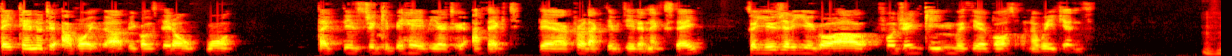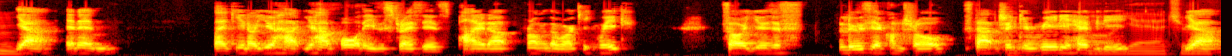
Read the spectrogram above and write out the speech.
they tend to avoid that because they don't want like this drinking behavior to affect their productivity the next day. So usually you go out for drinking with your boss on the weekends. Mhm. Yeah, and then like you know you have you have all these stresses piled up from the working week, so you just lose your control, start drinking really Oh, heavily. yeah, true. Yeah,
